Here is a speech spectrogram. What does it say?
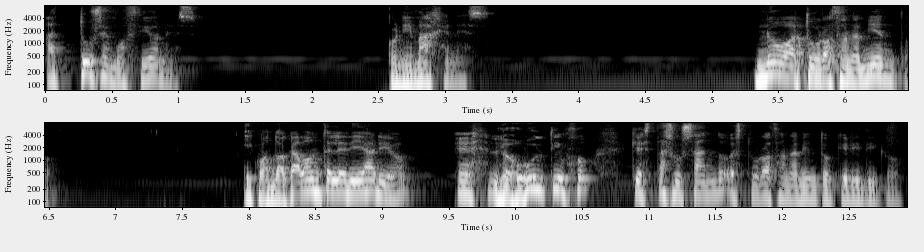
a tus emociones con imágenes, no a tu razonamiento. Y cuando acaba un telediario, eh, lo último que estás usando es tu razonamiento crítico.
